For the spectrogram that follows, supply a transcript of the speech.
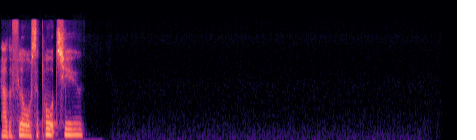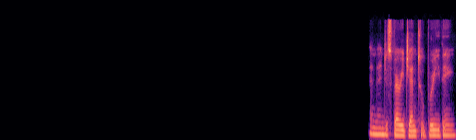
how the floor supports you. And then just very gentle breathing.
